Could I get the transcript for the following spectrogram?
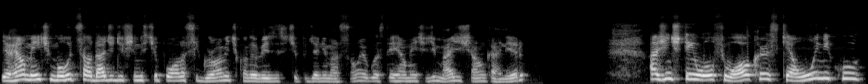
E eu realmente morro de saudade de filmes tipo Wallace Gromit quando eu vejo esse tipo de animação. Eu gostei realmente demais de Shaun Carneiro. A gente tem o Wolf Walkers, que é o único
